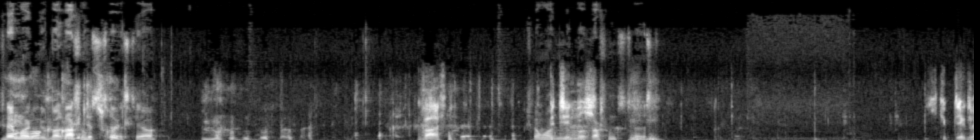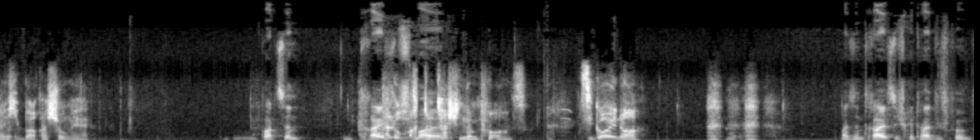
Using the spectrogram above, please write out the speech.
Wir haben heute einen. Überraschungstest, ja. Was? Ich habe heute Bitte einen. Überraschungstest. Ich geb dir gleich Überraschung, ey. Was sind 30 Hallo, mach mal, doch Taschenlampe aus. Zigeuner. was sind 30 geteilt durch 5?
